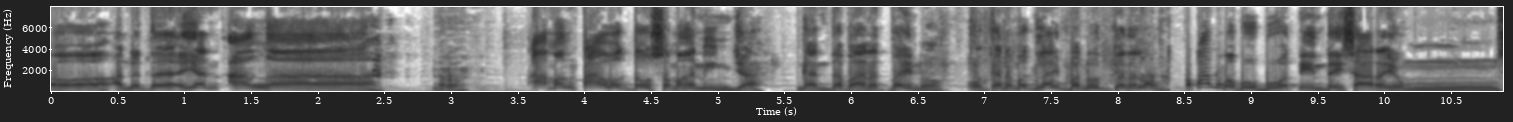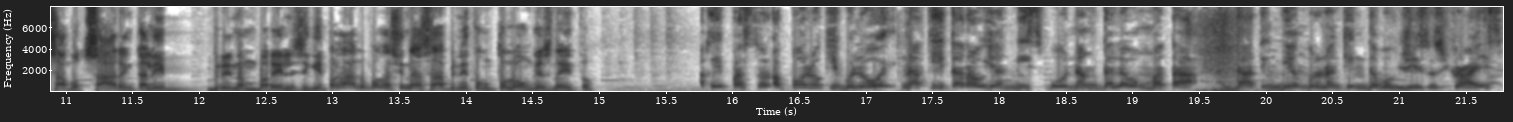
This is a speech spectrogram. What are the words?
Oo, ano da, yan ang ah, tamang tawag daw sa mga ninja. Ganda, banat ba no? Huwag ka na mag-live, manood ka na lang. Paano mabubuhat ni Inday Sara yung samot-saring kalibre ng baril? Sige pa nga, ano pa nga sinasabi nitong tulongges na ito? kay Pastor Apollo Kibuloy. Nakita raw yan mismo ng dalawang mata ng dating miyembro ng Kingdom of Jesus Christ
